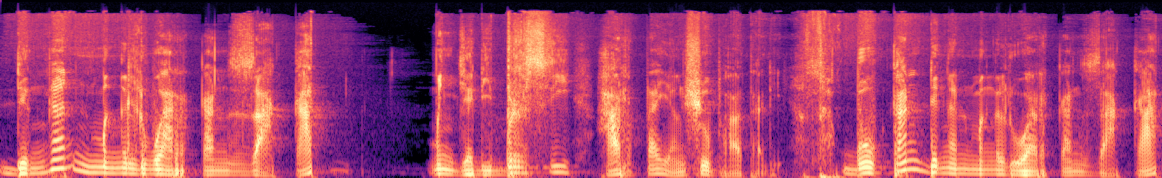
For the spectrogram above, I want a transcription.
Dengan mengeluarkan zakat menjadi bersih harta yang syubha tadi. Bukan dengan mengeluarkan zakat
